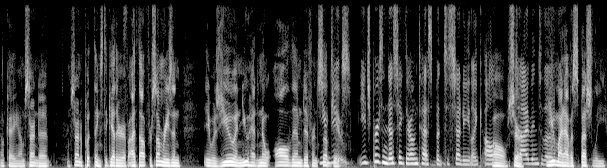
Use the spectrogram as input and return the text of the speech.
Okay, I'm starting to I'm starting to put things together. If I thought for some reason it was you and you had to know all them different You subjects, do. Each person does take their own test, but to study, like I'll Oh, sure. dive into the you might have a specially.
